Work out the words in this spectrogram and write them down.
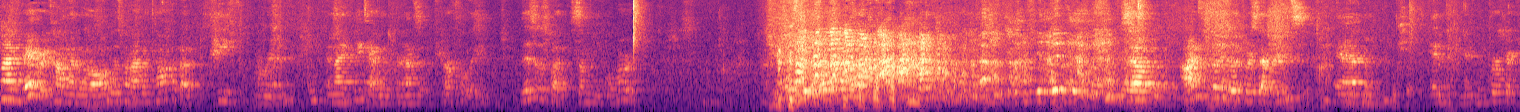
My favorite comment of all was when I would talk about Chief Marin, and I think I would pronounce it carefully. This is what some people heard. So I'm familiar with perceptions and in, in perfect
